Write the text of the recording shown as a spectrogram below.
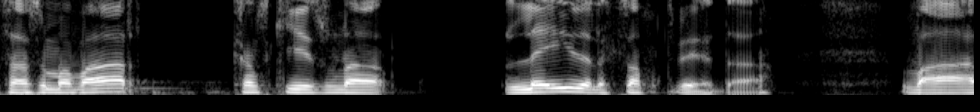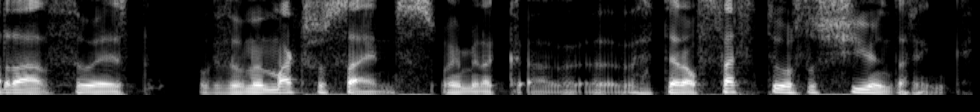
það sem að var kannski svona leiðilegt samt við þetta var að, þú veist, ok, þú erum með Max og Sainz og ég meina, þetta er á 47. ring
